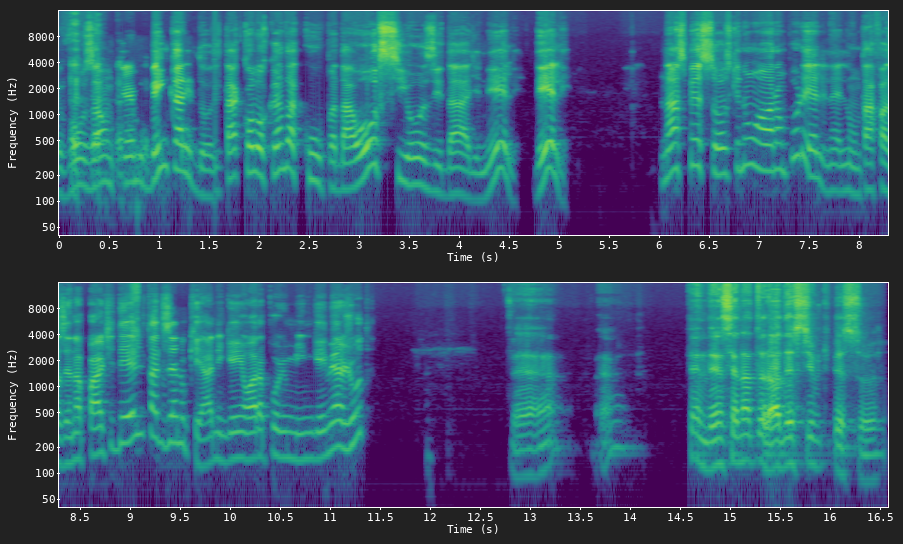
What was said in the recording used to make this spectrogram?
Eu vou usar um termo bem caridoso. Ele está colocando a culpa da ociosidade nele, dele, nas pessoas que não oram por ele, né? Ele não está fazendo a parte dele, está dizendo o quê? Ah, ninguém ora por mim, ninguém me ajuda. É, é. Tendência natural desse tipo de pessoa.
